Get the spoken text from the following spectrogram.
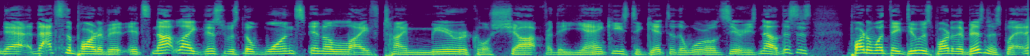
Yeah, that's the part of it. It's not like this was the once in a lifetime miracle shot for the Yankees to get to the World Series. No, this is part of what they do is part of their business plan.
